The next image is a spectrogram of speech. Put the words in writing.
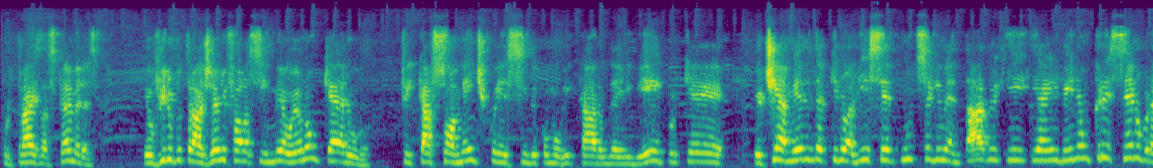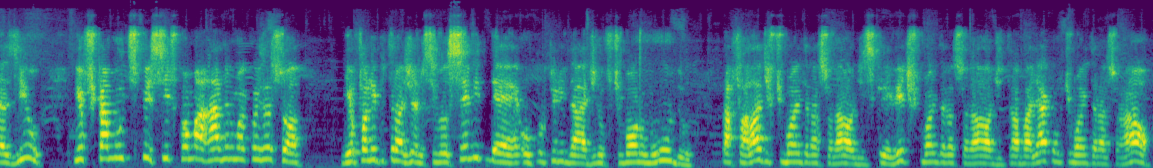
por trás das câmeras. Eu viro para o Trajano e falo assim: Meu, eu não quero ficar somente conhecido como o Ricardo da NBA, porque eu tinha medo daquilo ali ser muito segmentado e, e a NBA não crescer no Brasil e eu ficar muito específico, amarrado numa coisa só. E eu falei para o Trajano: se você me der oportunidade no futebol no mundo, para falar de futebol internacional, de escrever de futebol internacional, de trabalhar com futebol internacional,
